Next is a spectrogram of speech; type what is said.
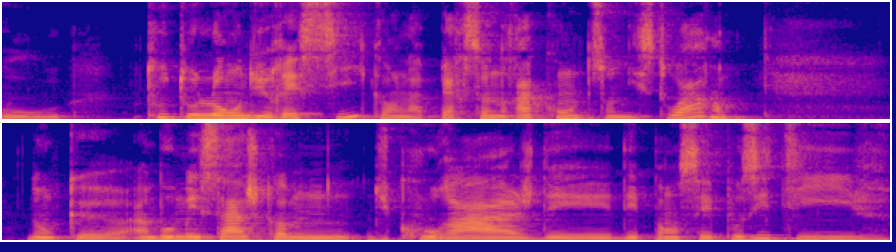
ou tout au long du récit, quand la personne raconte son histoire, donc euh, un beau message comme du courage, des pensées positives,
